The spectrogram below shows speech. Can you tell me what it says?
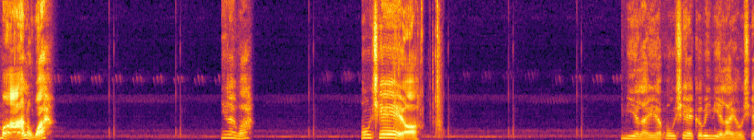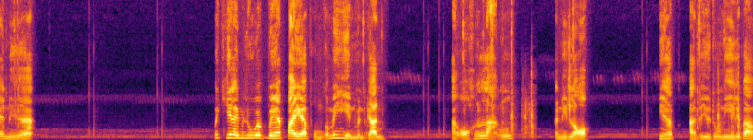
หมาเหรอวะ นี่อะไรวะ ห้องแช่เหรอไม่มีอะไรครับห้องแช่ก็ไม่มีอะไรห้องแช่เนื้อ เมื่อกี้อะไรไม่รู้แวบๆไปครับ ผมก็ไม่เห็นเหมือนกันทางออกข้างหลัง อันนี้ล็อกนี่ครับอาจจะอยู่ตรงนี้หรือเปล่า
